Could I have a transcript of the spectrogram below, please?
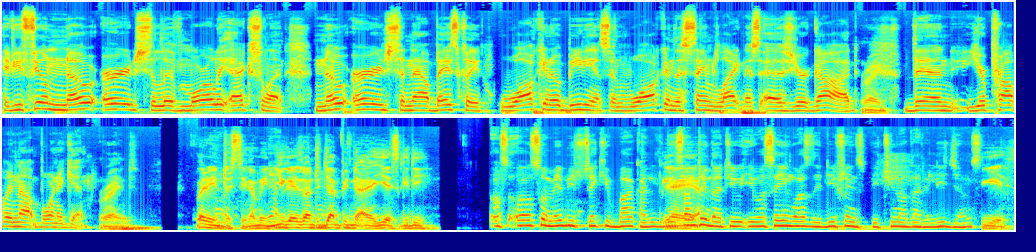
If you feel no urge to live morally excellent, no urge to now basically walk in obedience and walk in the same likeness as your God, Right. then you're probably not born again. Right. Very interesting. I mean, you guys want to jump in? Uh, yes, Gidi. Also, also maybe to take you back, a little, Yeah, yeah, something that you, you were saying was the difference between other religions. Yes.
